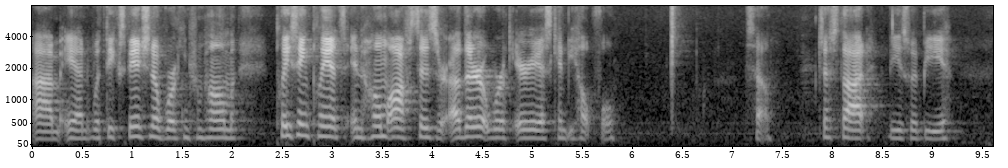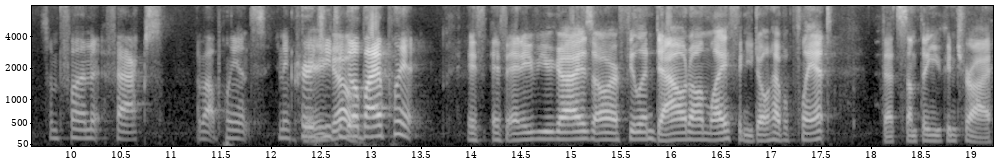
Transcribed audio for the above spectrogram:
Um, and with the expansion of working from home, placing plants in home offices or other work areas can be helpful. So, just thought these would be some fun facts about plants and encourage you you, to go. go buy a plant. If if any of you guys are feeling down on life and you don't have a plant, that's something you can try.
